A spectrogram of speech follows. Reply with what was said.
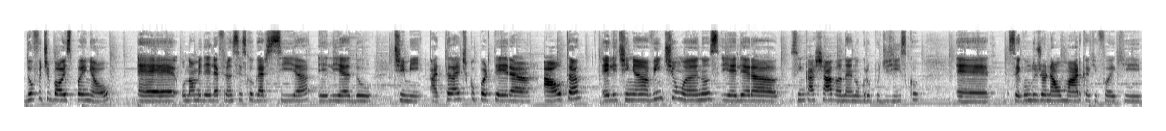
do futebol espanhol. É, o nome dele é Francisco Garcia, ele é do time Atlético Porteira Alta. Ele tinha 21 anos e ele era se encaixava né, no grupo de risco é, segundo o jornal Marca, que foi que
